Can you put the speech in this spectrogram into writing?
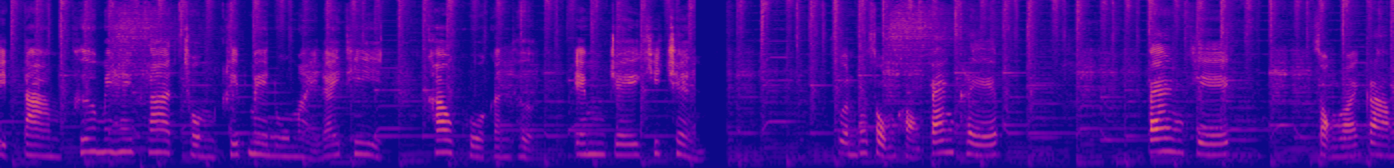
ติดตามเพื่อไม่ให้พลาดชมคลิปเมนูใหม่ได้ที่ ข้าวครัวกันเถอะ MJ Kitchen ส่วนผสมของแป้งเครปแป้งเค้ก 200 กรัม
